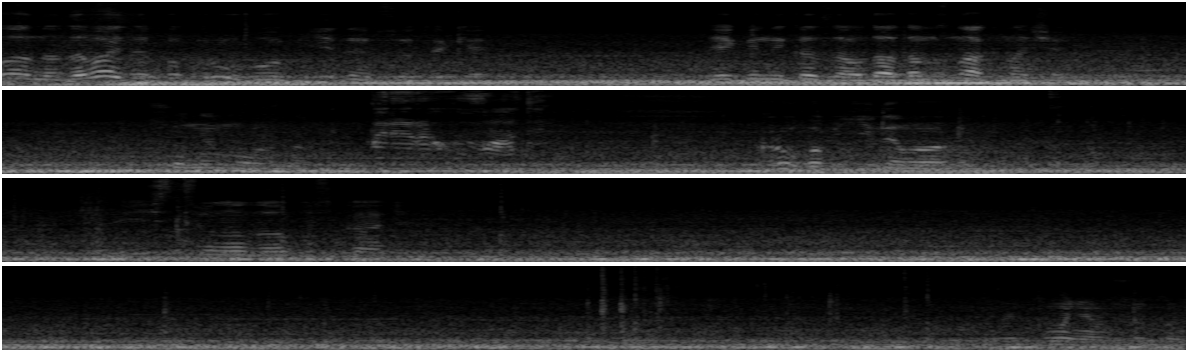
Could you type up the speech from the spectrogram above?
Ладно, давайте по кругу об'їдемо все-таки. Як він і казав, да, там знак наче. Що не можна. Перерахувати. Круг об'їдемо. 200 треба опускати. Не понял, що там.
